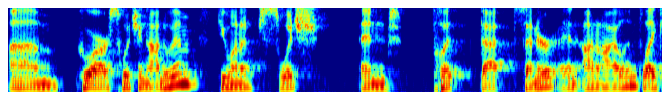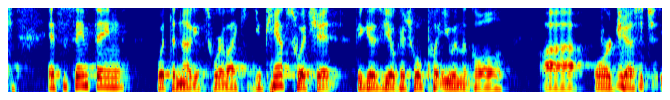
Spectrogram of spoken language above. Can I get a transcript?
um, who are switching onto him? Do you want to switch and put that center and on an island? Like it's the same thing with the Nuggets, where like you can't switch it because Jokic will put you in the goal, uh, or just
